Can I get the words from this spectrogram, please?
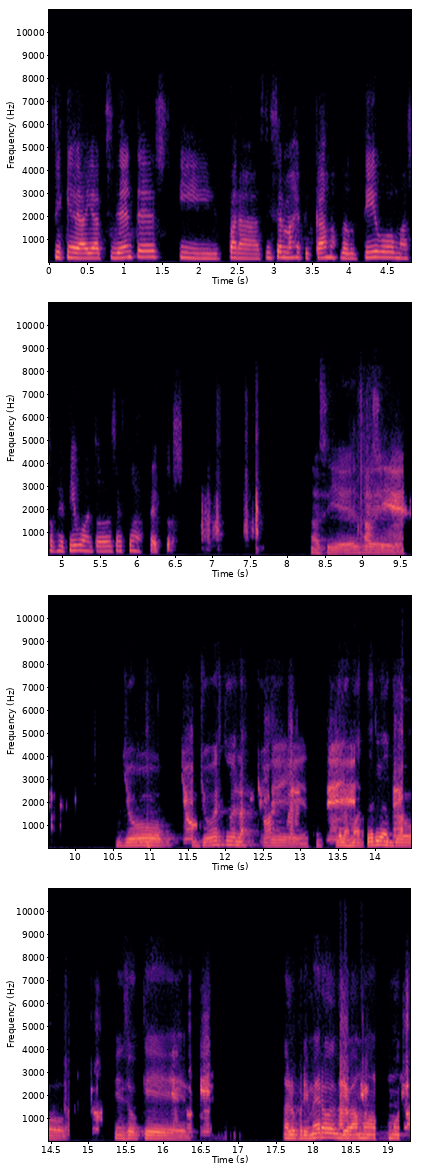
sí que hay accidentes y para así ser más eficaz, más productivo, más objetivo en todos estos aspectos. Así es. Eh, yo, yo esto de las, de, de las materias, yo pienso que a lo primero llevamos muchas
